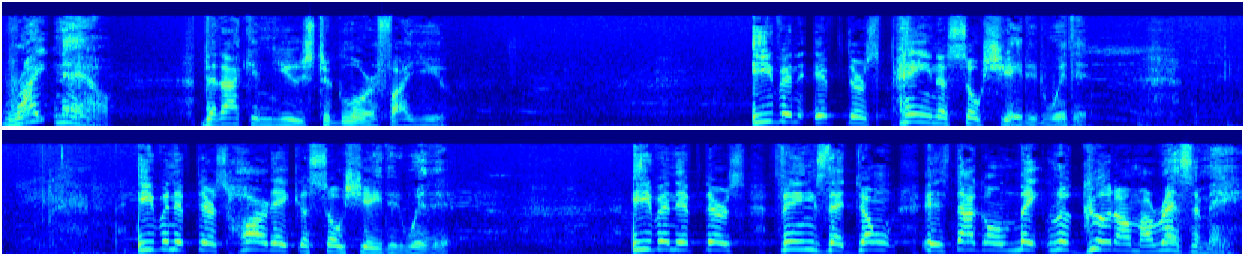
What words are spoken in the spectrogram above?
right now, that I can use to glorify you? Even if there's pain associated with it, even if there's heartache associated with it, even if there's things that don't, it's not going to make look good on my resume.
